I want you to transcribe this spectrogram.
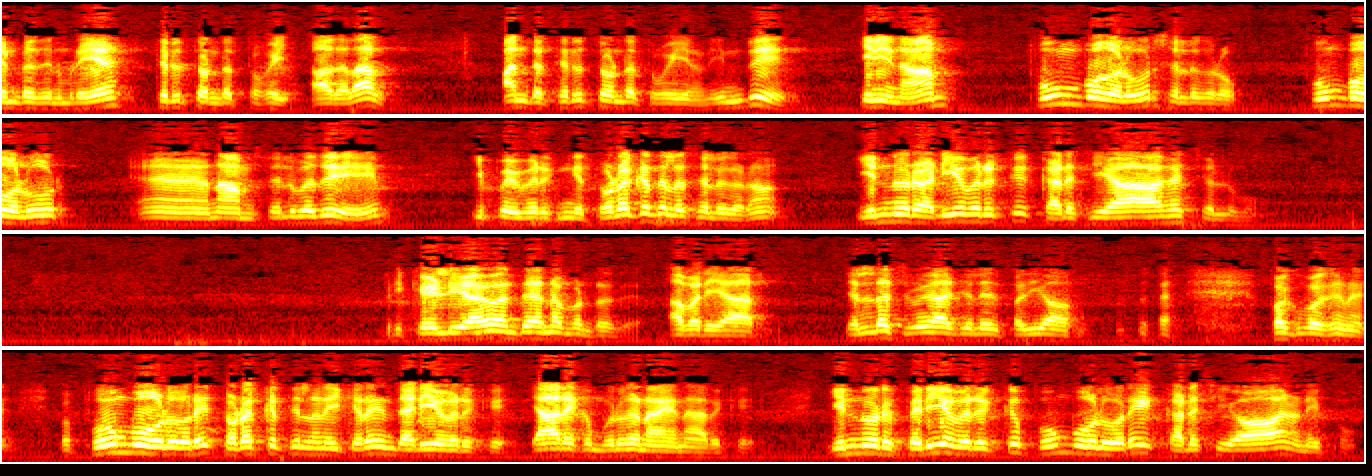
என்பது நம்முடைய திருத்தொண்ட தொகை. ஆதலால் அந்த திருத்தொண்ட தொகையில் இணைந்து இனி நாம் பூம்புகலூர் செல்லுகிறோம். பூம்புகலூர் நாம் செல்வது இப்ப இவருக்கு இங்க தொடக்கத்துல செல்லுகிறோம். இன்னொரு அடியவருக்கு கடைசியாக செல்லுவோம். இப்படி கேள்வியாக வந்தா என்ன பண்றது? அவர் யார்? எல்லா சிவகாசியில பதிவாகும். பக்கு பக்குன்னு. இப்ப பூம்புகலூரை தொடக்கத்தில் நினைக்கிற இந்த அடியவருக்கு யாருக்கு? முருகநாயனாருக்கு. இன்னொரு பெரியவருக்கு பூம்புகலூரை கடைசியா நினைப்போம்.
